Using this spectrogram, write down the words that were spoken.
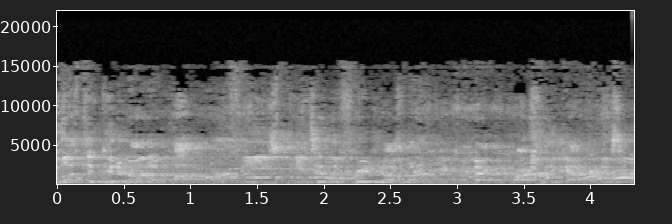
we left a good amount of Papa Murphy's pizza in the fridge, and I was wondering if we could come back to Pirate Lake after this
